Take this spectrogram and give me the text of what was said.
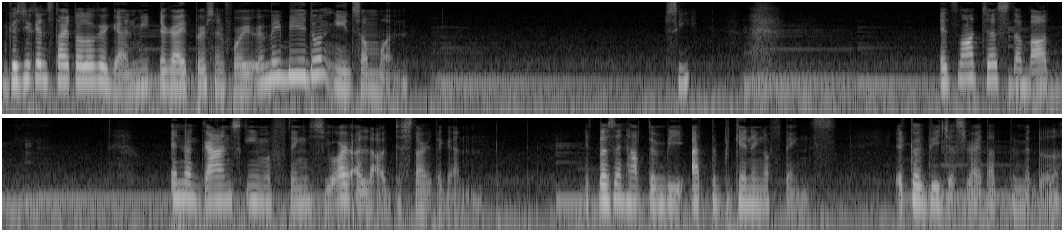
Because you can start all over again, meet the right person for you, or maybe you don't need someone. See? It's not just about, in a grand scheme of things, you are allowed to start again it doesn't have to be at the beginning of things. It could be just right at the middle.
